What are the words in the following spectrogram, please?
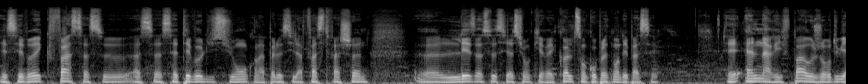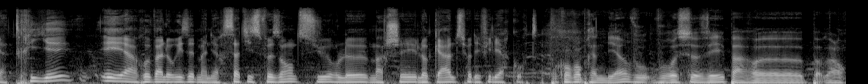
Et c'est vrai que face à, ce, à, ce, à cette évolution qu'on appelle aussi la fast fashion, euh, les associations qui récoltent sont complètement dépassées. Et elles n'arrivent pas aujourd'hui à trier et à revaloriser de manière satisfaisante sur le marché local, sur des filières courtes. Pour qu'on comprenne bien, vous, vous recevez par... Euh, alors,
